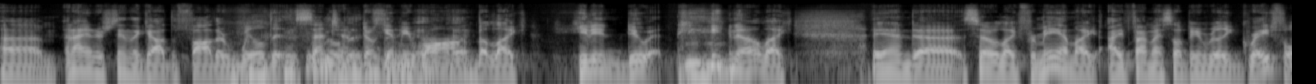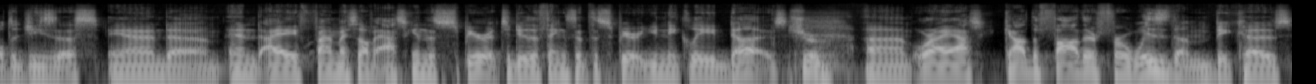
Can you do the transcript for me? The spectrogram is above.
Um, and I understand that God the Father willed it and sent him. Don't get me yeah, wrong, yeah. but like, he didn't do it, you know, like, and uh, so like for me, I'm like I find myself being really grateful to Jesus, and um, and I find myself asking the Spirit to do the things that the Spirit uniquely does Sure. um, or I ask God the Father for wisdom because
